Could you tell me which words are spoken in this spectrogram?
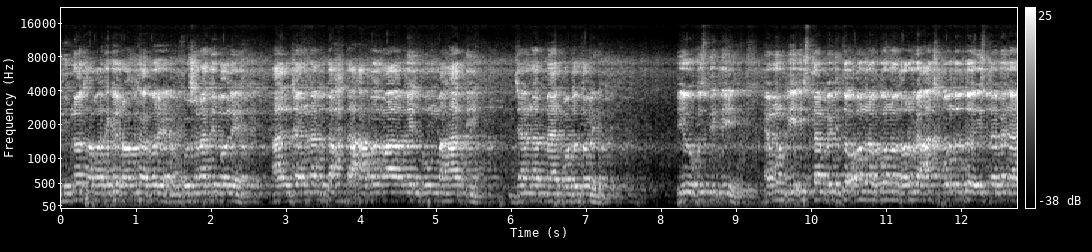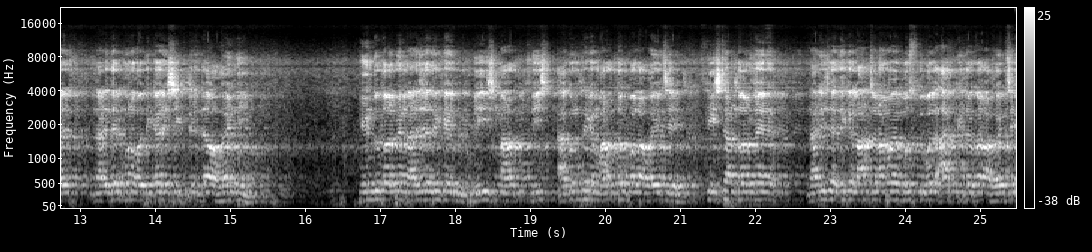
ভিন্ন থাবা থেকে রক্ষা করে ঘোষণা দিয়ে বলে আল জান্নাত উম্মাহাতি, জান্নাত মায়ের পদতলে। প্রিয় উপস্থিতি, এমনকি ইসলাম ব্যতীত অন্য কোন ধর্মে পর্যন্ত ইসলামে নারীদের কোনো অধিকারী স্বীকৃতি দেওয়া হয়নি। হিন্দু ধর্মে নারী জাতিকে বিষ বিষ আগুন থেকে মারাত্মক বলা হয়েছে। খ্রিস্টান ধর্মে নারী জাতিকে লাঞ্ছনাময় বস্তু বলে আখ্যিত করা হয়েছে।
